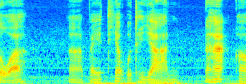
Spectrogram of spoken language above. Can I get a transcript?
ตั๋วไปเที่ยวอุทยานนะฮะก็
